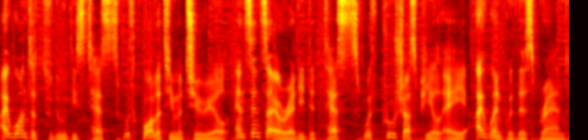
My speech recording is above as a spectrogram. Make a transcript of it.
I wanted to do these tests with quality material and since I already did tests with Prusa's PLA, I went with this brand.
